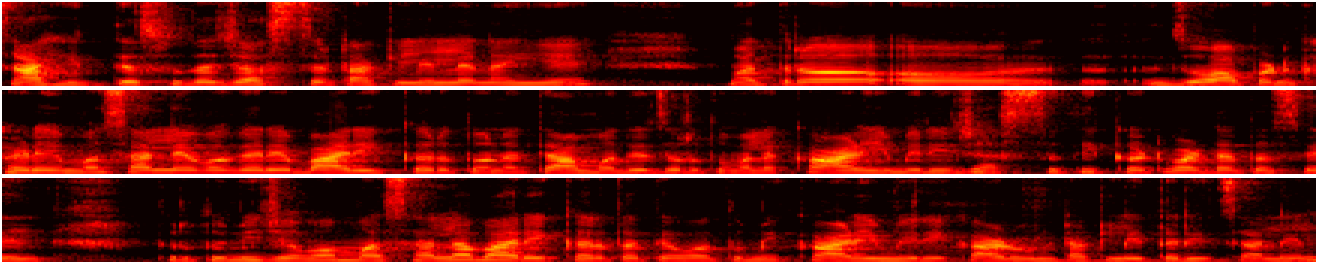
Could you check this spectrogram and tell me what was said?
साहित्यसुद्धा जास्त टाकलेलं नाही आहे मात्र जो आपण खडे मसाले वगैरे बारीक करतो ना त्यामध्ये जर तुम्हाला काळी मिरी जास्त तिखट वाटत असेल तर तुम्ही जेव्हा मसाला बारीक करता तेव्हा तुम्ही काळी मिरी काढून टाकली तरी चालेल.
